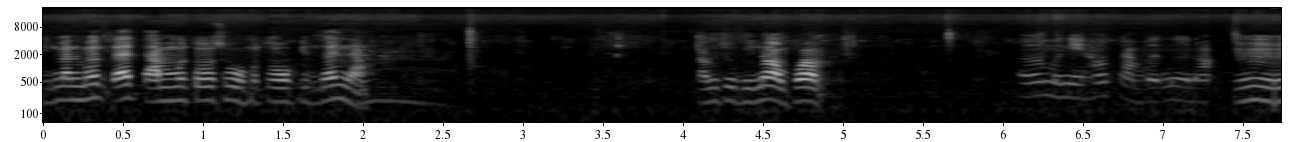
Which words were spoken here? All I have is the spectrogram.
กินมันมืดได้ตำมือโตสูมือโตกินได้น่ะตำสูพี่น้องพร้อมเออมื้อนี้เฮาตำเบิดมื้อเนาะอืม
